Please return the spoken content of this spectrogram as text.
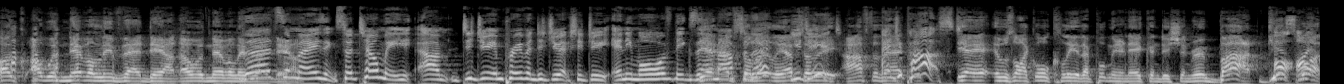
I, I would never live that down. I would never live That's that down. That's amazing. So tell me, um, did you improve and did you actually do any more of the exam Yeah, after absolutely, that? absolutely. You did. After that, And you passed. Yeah, it was like all clear. They put me in an air conditioned room. But guess Oh, I-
